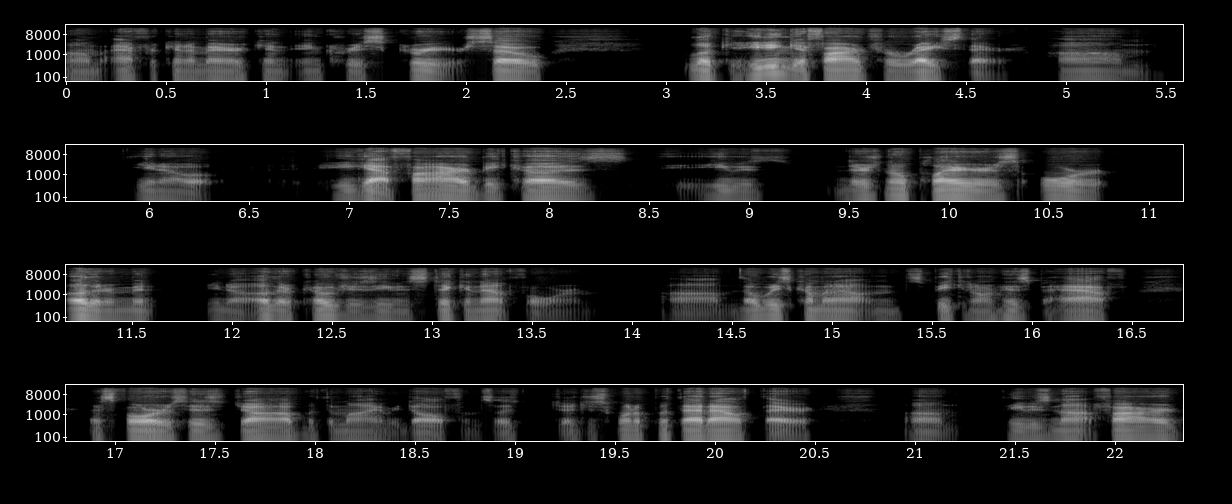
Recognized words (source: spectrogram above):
um, African American, in Chris Grier. So, look, he didn't get fired for race there. Um, you know, he got fired because he was there's no players or other you know, other coaches even sticking up for him. Um, nobody's coming out and speaking on his behalf as far as his job with the Miami Dolphins. I, I just want to put that out there. Um, he was not fired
